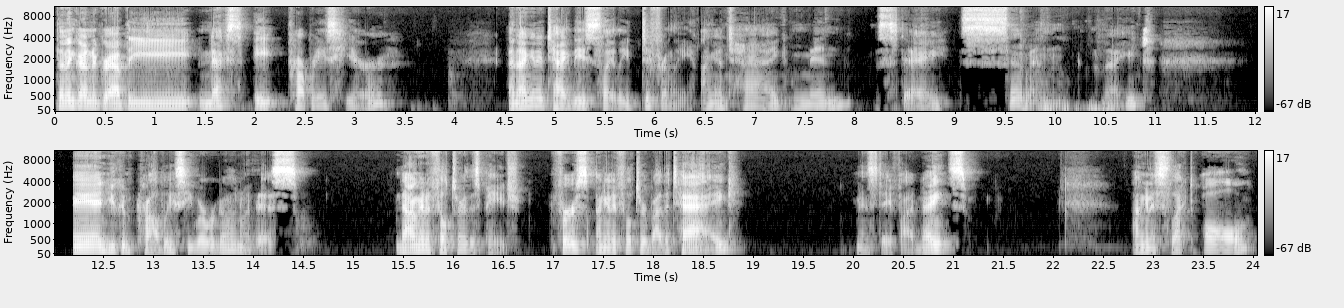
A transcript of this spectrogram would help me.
Then I'm going to grab the next eight properties here. And I'm going to tag these slightly differently. I'm going to tag min stay seven night. And you can probably see where we're going with this. Now I'm going to filter this page. First, I'm going to filter by the tag, min stay five nights. I'm going to select all,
